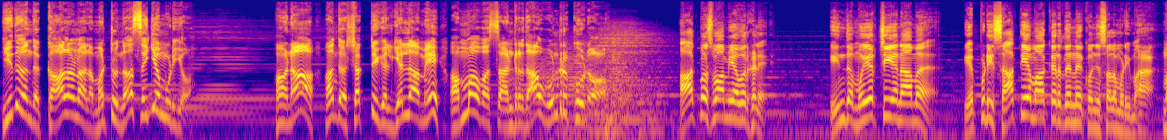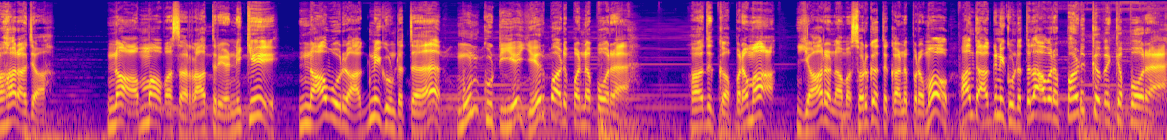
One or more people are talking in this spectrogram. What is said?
இது அந்த காலனால மட்டும்தான் செய்ய முடியும். ஆனா அந்த சக்திகள் எல்லாமே அமாவாசை அன்றுதான் ஒன்று கூடும். ஆத்மசுவாமி அவர்களே இந்த முயற்சியை நாம எப்படி சாத்தியமாக்குறதுன்னு கொஞ்சம் சொல்ல முடியுமா? மகாராஜா நான் அமாவாசை ராத்திரி அன்னைக்கு நான் ஒரு அக்னிகுண்டத்தை முன்கூட்டியே ஏற்பாடு பண்ண போறேன். அதுக்கப்புறமா யார நாம சொர்க்கத்துக்கு அனுப்புறோமோ அந்த அக்னி குண்டத்துல அவரை படுக்க வைக்க போற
